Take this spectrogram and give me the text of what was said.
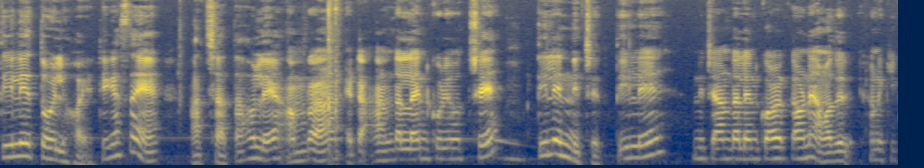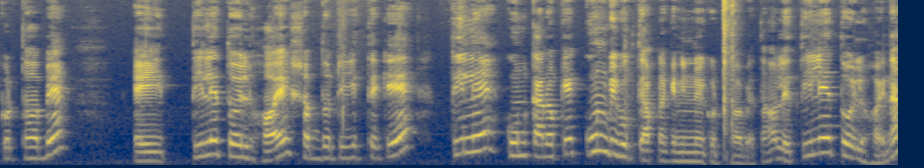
তিলে তৈল হয়, ঠিক আছে? আচ্ছা তাহলে আমরা এটা আন্ডারলাইন করি হচ্ছে তিলের নিচে। তিলে নিচে আন্ডারলাইন করার কারণে আমাদের এখানে কি করতে হবে? এই তিলে তৈল হয় শব্দটি থেকে তিলে কোন কারকে কোন বিভক্তি আপনাকে নির্ণয় করতে হবে? তাহলে তিলে তৈল হয় না।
